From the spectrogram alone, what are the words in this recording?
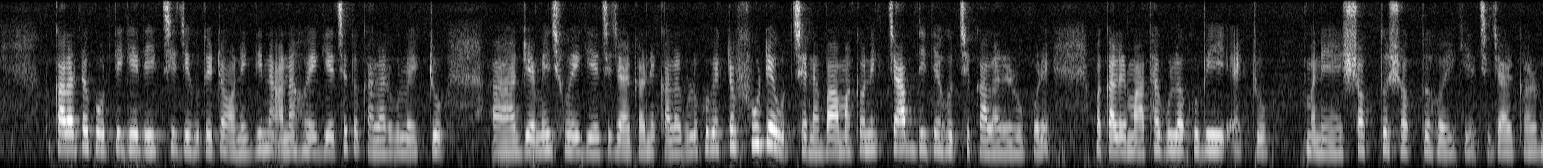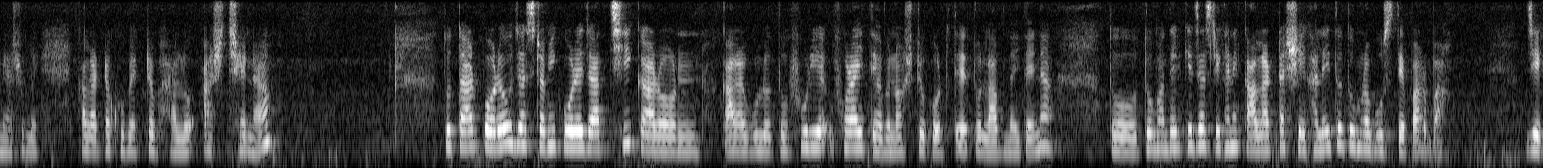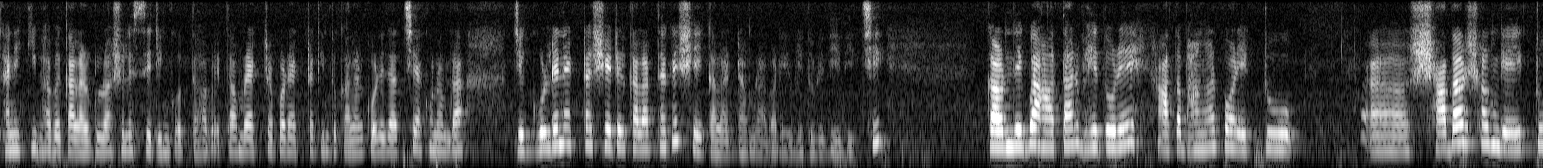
কালারটা করতে গিয়ে দেখছি যেহেতু এটা অনেক দিন আনা হয়ে গিয়েছে, তো কালারগুলো একটু ড্যামেজ হয়ে গিয়েছে, যার কারণে কালারগুলো খুব একটা ফুটে উঠছে না বা আমাকে অনেক চাপ দিতে হচ্ছে কালারের উপরে বা কালারের মাথাগুলো খুবই একটু মানে শক্ত শক্ত হয়ে গিয়েছে, যার কারণে আসলে কালারটা খুব একটা ভালো আসছে না। তো তারপরেও জাস্ট আমি করে যাচ্ছি, কারণ কালারগুলো তো ফুরিয়ে, ফোরাইতে হবে, নষ্ট করতে তো লাভ নাই, তাই না? তো তোমাদেরকে জাস্ট এখানে কালারটা শেখালেই তো তোমরা বুঝতে পারবা। যে এখানে কীভাবে কালারগুলো আসলে সেটিং করতে হবে। তো আমরা একটার পর একটা কিন্তু কালার করে যাচ্ছি। এখন আমরা যে গোল্ডেন একটা শেডের কালার থাকে, সেই কালারটা আমরা আবার এর ভিতরে দিয়ে দিচ্ছি। কারণ দেখবা আতার ভেতরে, আতা ভাঙার পর একটু সাদার সঙ্গে একটু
